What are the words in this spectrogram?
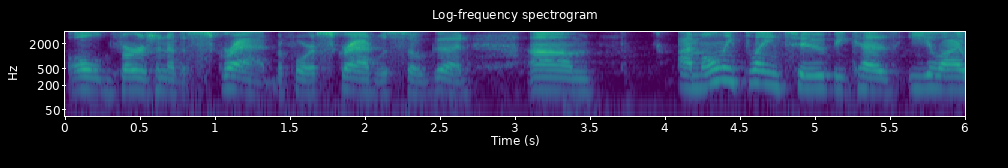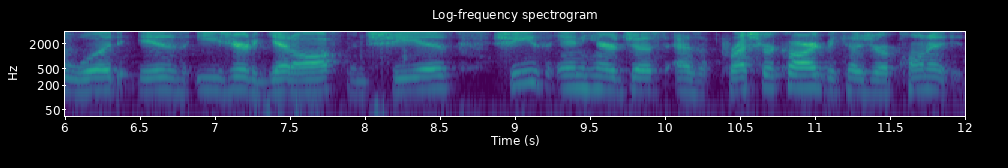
old version of a Scrad before a Scrad was so good. Um, I'm only playing two because Eli Wood is easier to get off than she is. She's in here just as a pressure card because your opponent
